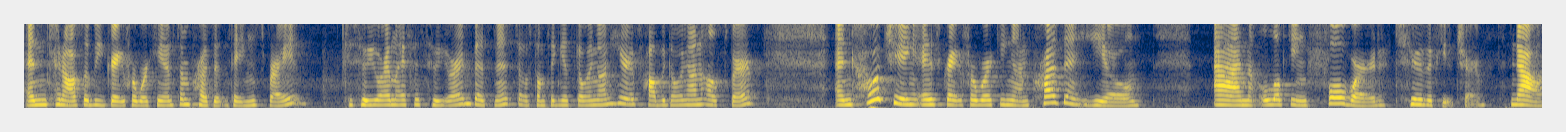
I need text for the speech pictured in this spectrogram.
and can also be great for working on some present things, right? because who you are in life is who you are in business. So if something is going on here, it's probably going on elsewhere. And coaching is great for working on present you and looking forward to the future. Now,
